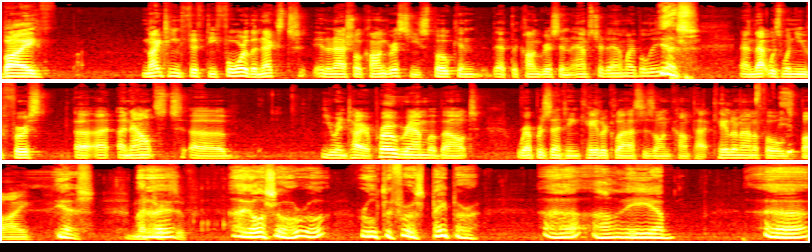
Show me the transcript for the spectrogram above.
By 1954, the next International Congress, you spoke in, at the Congress in Amsterdam, I believe? Yes, And that was when you first uh, uh, announced uh, your entire program about representing Kähler classes on compact Kähler manifolds by yes. But I, metrics of. I also wrote, wrote the first paper uh, on the, um, uh,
